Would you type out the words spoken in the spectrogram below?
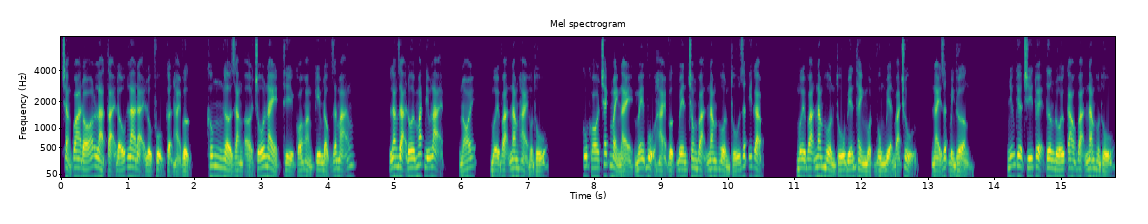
chẳng qua đó là tại đấu la đại lục phụ cận hải vực, không ngờ rằng ở chỗ này thì có hoàng kim độc giác mãng. Lăng dạ đôi mắt nhữ lại, nói, mười vạn năm hải hồn thú. Cũng khó trách mảnh này mê vụ hải vực bên trong vạn năm hồn thú rất ít gặp. Mười vạn năm hồn thú biến thành một vùng biển bá chủ, này rất bình thường. Những tiêu trí tuệ tương đối cao vạn năm hồn thú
